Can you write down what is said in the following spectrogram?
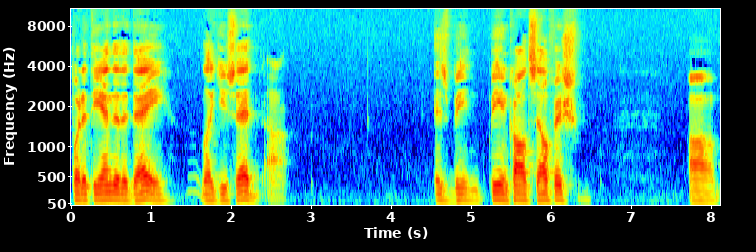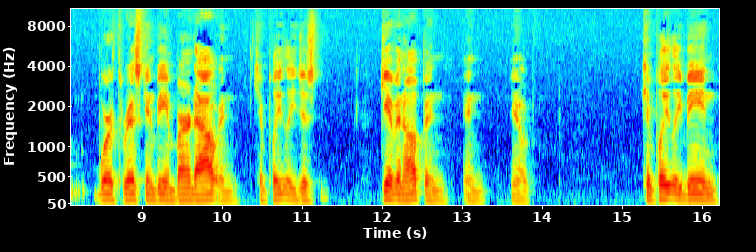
but at the end of the day, like you said, uh, is being being called selfish um, worth risking being burned out and completely just giving up and and you know completely being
